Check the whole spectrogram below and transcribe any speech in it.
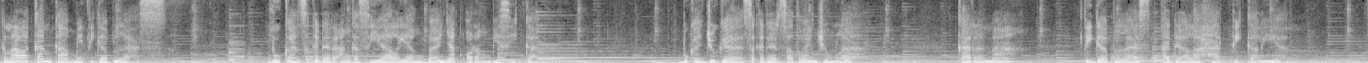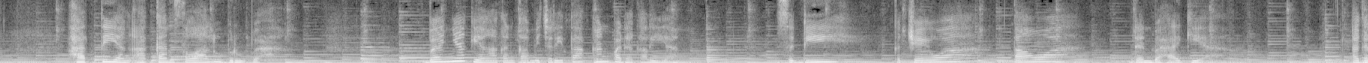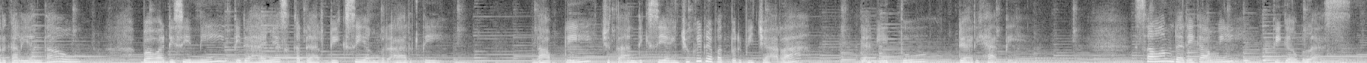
Perkenalkan kami 13 Bukan sekedar angka sial yang banyak orang bisikan. Bukan juga sekedar satuan jumlah. Karena 13 adalah hati kalian. Hati yang akan selalu berubah. Banyak yang akan kami ceritakan pada kalian. Sedih, kecewa, tawa, dan bahagia. Agar kalian tahu bahwa di sini tidak hanya sekedar diksi yang berarti, tapi jutaan diksi yang juga dapat berbicara dan itu dari hati. Salam dari kami 13.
